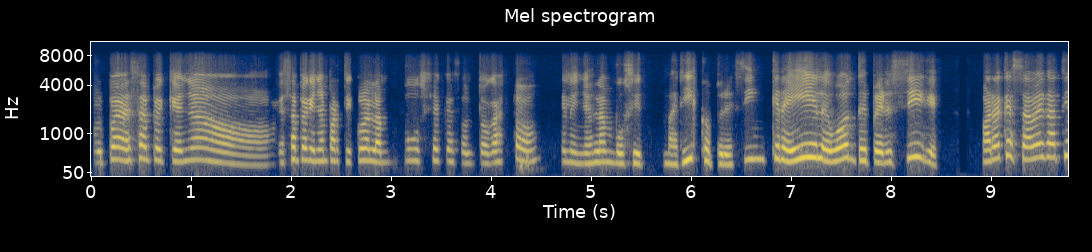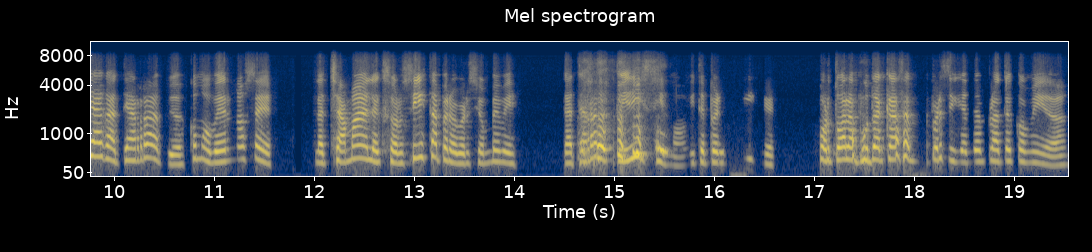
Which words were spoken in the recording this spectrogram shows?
culpa de esa pequeña, esa pequeña partícula de lambucia que soltó Gastón, el niño es lambucito. Marico, pero es increíble, weón, te persigue. Ahora que sabe gatear, gatea rápido. Es como ver, no sé, la chama del exorcista, pero versión bebé. Gatea rapidísimo y te persigue por toda la puta casa persiguiendo el plato de comida.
